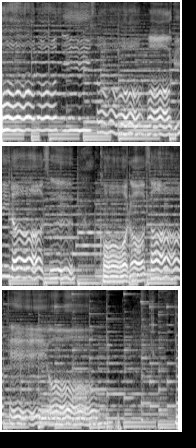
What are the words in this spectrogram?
悲しさ紛らすこの酒を。誰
